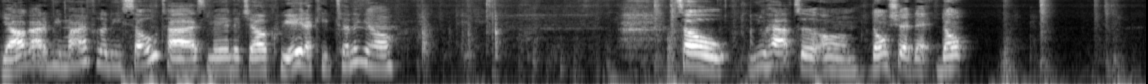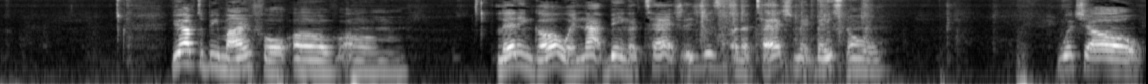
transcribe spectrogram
Y'all gotta be mindful of these soul ties, man, that y'all create. I keep telling y'all. So you have to um don't shut that. Don't you have to be mindful of um letting go and not being attached. It's just an attachment based on what y'all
